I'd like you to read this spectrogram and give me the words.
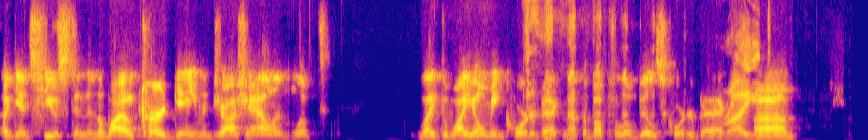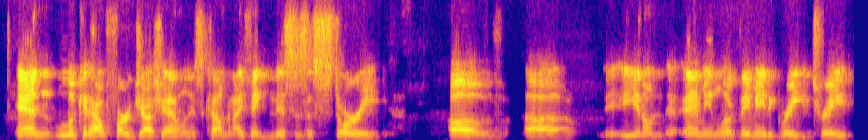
against Houston in the wild card game, and Josh Allen looked like the Wyoming quarterback, not the Buffalo Bills quarterback. Right. Um, and look at how far Josh Allen has come. And I think this is a story of, uh, you know, I mean, look, they made a great trade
